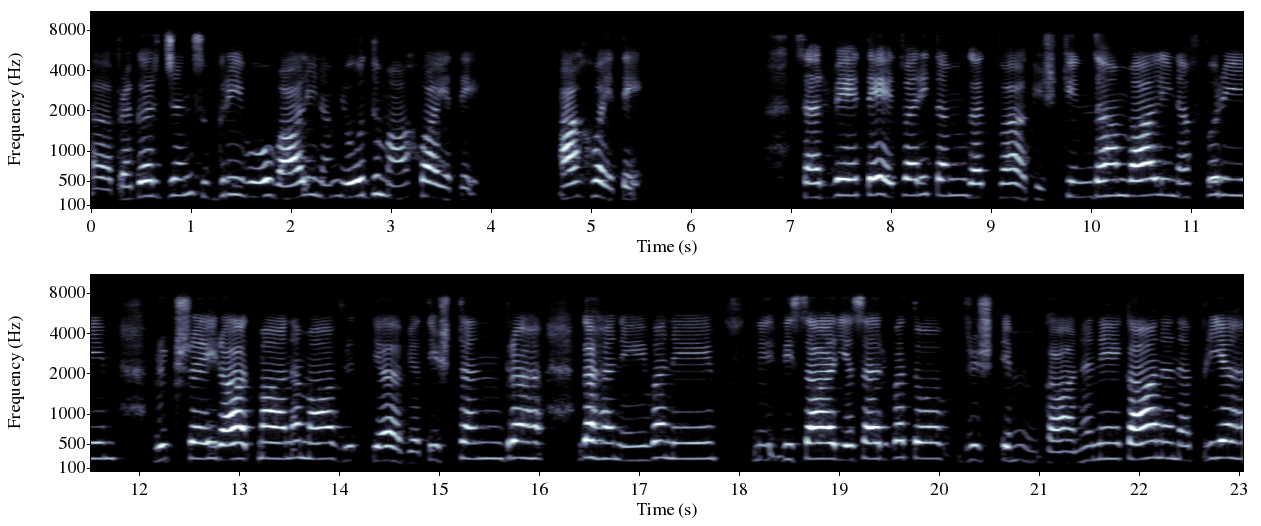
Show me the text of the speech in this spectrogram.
प्रगर्जन् सुग्रीवो वालिनं योद्धुम् आह्वायते, आह्वयते। सर्वे ते त्वरितं गत्वा किष्किन्धां वालिनः पुरीं वृक्षैरात्मानमावृत्य व्यतिष्ठन् ग्रह गहने वने विसार्य सर्वतो दृष्टिं कानने काननप्रियः।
